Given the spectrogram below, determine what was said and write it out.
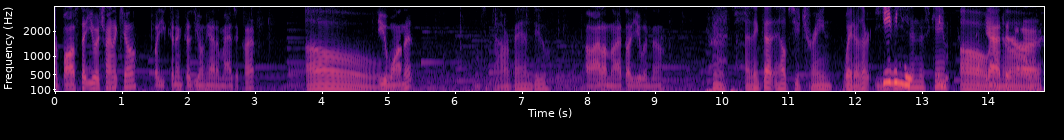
The boss that you were trying to kill, but you couldn't because you only had a Magikarp. Oh. Do you oh. want it? What's a power band do? Oh, I don't know. I thought you would know. Hmm. I think that helps you train. Wait, are there Eevee. EVs in this game? Oh yeah, no. there are.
